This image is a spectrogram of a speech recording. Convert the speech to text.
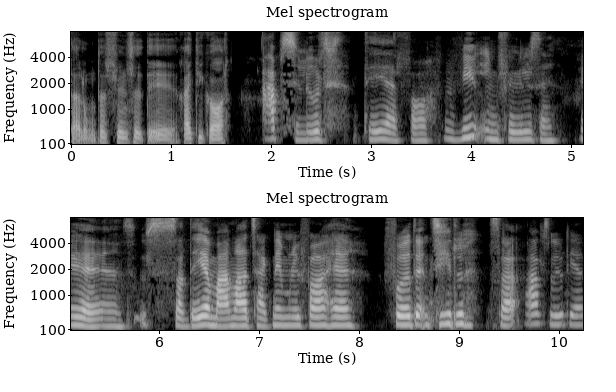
Der er nogen, der synes, at det er rigtig godt. Absolut. Det er for vild en følelse. Ja, så det er jeg meget, meget taknemmelig for at have fået den titel. Så absolut, ja.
